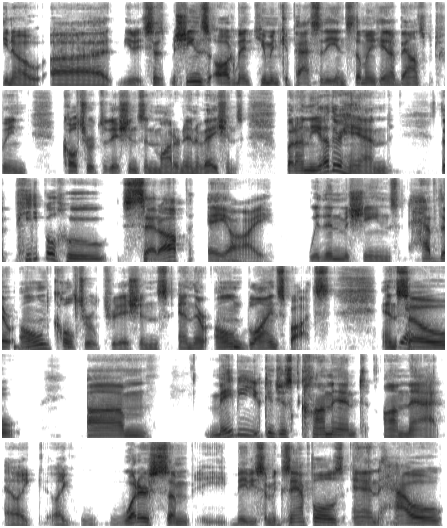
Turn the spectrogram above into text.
you know, uh, you know, it says machines augment human capacity and still maintain a balance between cultural traditions and modern innovations. But on the other hand, the people who set up AI within machines have their own cultural traditions and their own blind spots. And yeah. so, um, maybe you can just comment on that like like what are some maybe some examples and how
